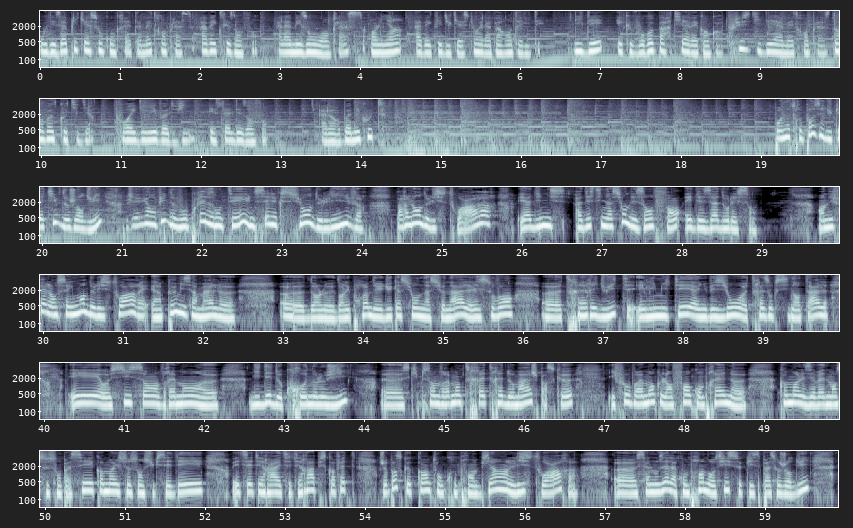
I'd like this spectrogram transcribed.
ou des applications concrètes à mettre en place avec ses enfants, à la maison ou en classe, en lien avec l'éducation et la parentalité. L'idée est que vous repartiez avec encore plus d'idées à mettre en place dans votre quotidien pour égayer votre vie et celle des enfants. Alors bonne écoute Pour notre pause éducative d'aujourd'hui, j'ai eu envie de vous présenter une sélection de livres parlant de l'histoire et à destination des enfants et des adolescents. En effet, l'enseignement de l'histoire est, un peu mis à mal euh, euh, dans, le, dans les programmes de l'éducation nationale. Elle est souvent euh, très réduite et limitée à une vision très occidentale et aussi sans vraiment l'idée de chronologie, ce qui me semble vraiment très très dommage parce que il faut vraiment que l'enfant comprenne comment les événements se sont passés, comment ils se sont succédés, etc., etc. Puisqu'en fait, je pense que quand on comprend bien l'histoire, ça nous aide à comprendre aussi ce qui se passe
